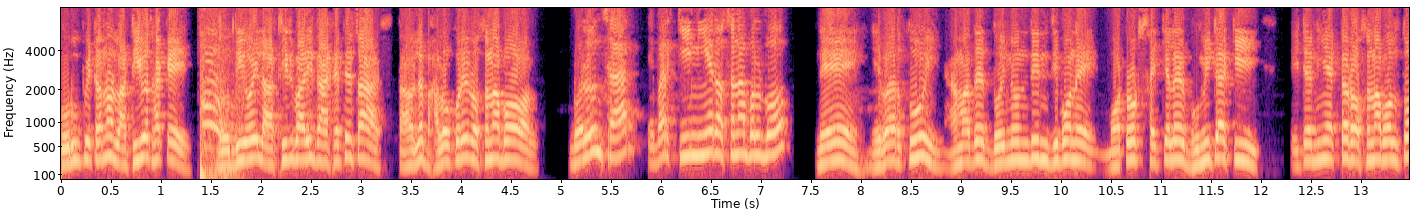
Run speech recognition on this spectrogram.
গরু পেটানো লাঠিও থাকে। যদি ওই লাঠির বাড়ি না খেতে চাস তাহলে ভালো করে রচনা বল। বলুন স্যার এবার কি নিয়ে রচনা বলব? নে এবার তুই আমাদের দৈনন্দিন জীবনে মোটর সাইকেলের ভূমিকা কি এটা নিয়ে একটা রচনা বলতো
